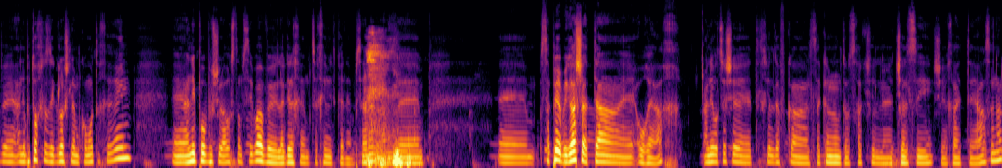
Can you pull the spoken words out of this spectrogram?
ואני בטוח שזה יגלוש למקומות אחרים. אה, אני פה בשביל להרוס את המסיבה ולהגיד לכם, צריכים להתקדם, בסדר? אז אה, אה, ספיר, בגלל שאתה אורח, אני רוצה שתתחיל דווקא לסכם לנו את המשחק של צ'לסי שאירחה את ארסנל.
